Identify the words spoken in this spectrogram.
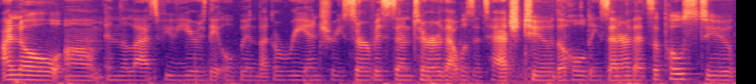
I know um, in the last few years they opened like a reentry service center that was attached to the holding center that's supposed to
